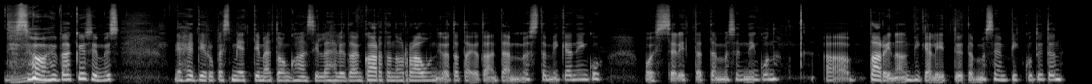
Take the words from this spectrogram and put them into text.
Se on hyvä kysymys. Ja heti rupesi miettimään, että onkohan sillä lähellä jotain kartanon raunioita tai jotain tämmöistä, mikä niin kuin voisi selittää tämmöisen niin kuin, äh, tarinan, mikä liittyy tämmöiseen pikkutytön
